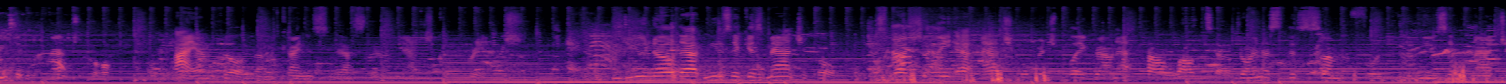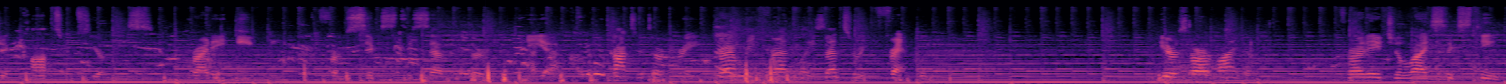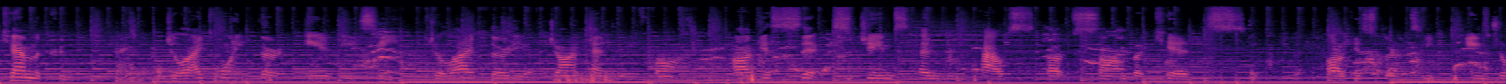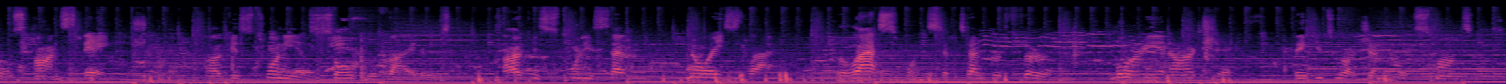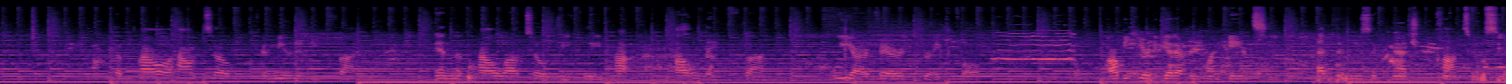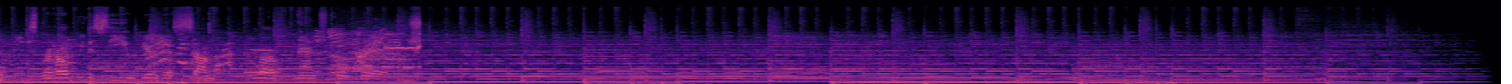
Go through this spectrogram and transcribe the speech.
Magical. Hi, I'm Philip. I'm the kindness of Magical Bridge. Do you know that music is magical? Especially at Magical Bridge Playground at Palo Alto. Join us this summer for the Music Magic Concert Series. Friday evening from 6 to 7.30 p.m. Concerts are free, family friendly, sensory friendly. Here's our lineup. Friday, July 16th, Camacu. July 23rd, Andy. July 30th, John Henry Farm. August 6th, James Henry House of Samba Kids. August 13th, Angels on Stage. August 20th, Soul Providers. August 27th, Noise Lab. The last one, September 3rd, Lori and. Thank you to our general sponsors, the Palo Alto Community Fund and the Palo Alto Weekly Holiday Fund. We are very grateful. I'll be here to get everyone dancing at the Music Magical Concert Series. We're hoping to see you here this summer. I love Magical Bridge.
